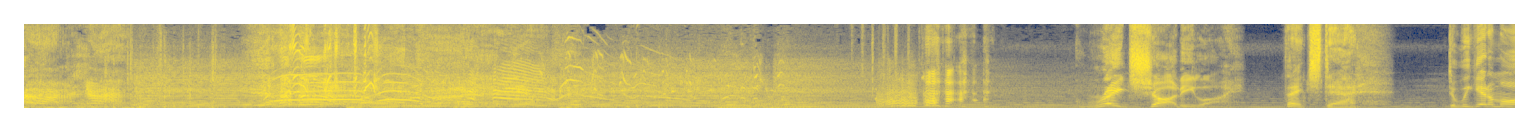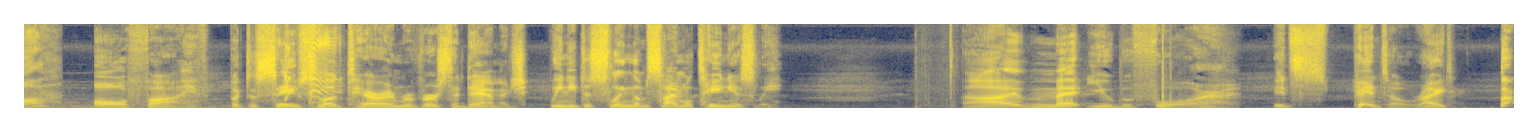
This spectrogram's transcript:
Great shot, Eli. Thanks, Dad. Did we get them all? All five. But to save Slugterra and reverse the damage, we need to sling them simultaneously. I've met you before. It's Pinto, right? But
